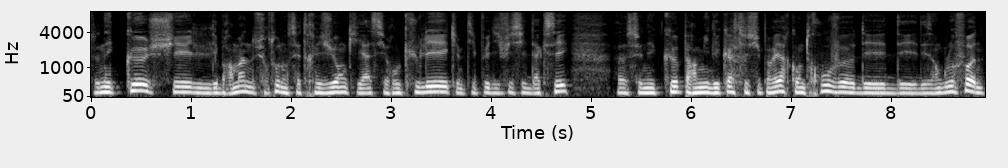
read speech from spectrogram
ce n'est que chez les brahmanes, surtout dans cette région qui est assez reculée, qui est un petit peu difficile d'accès, euh, ce n'est que parmi les castes supérieures qu'on trouve des, des, des anglophones,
